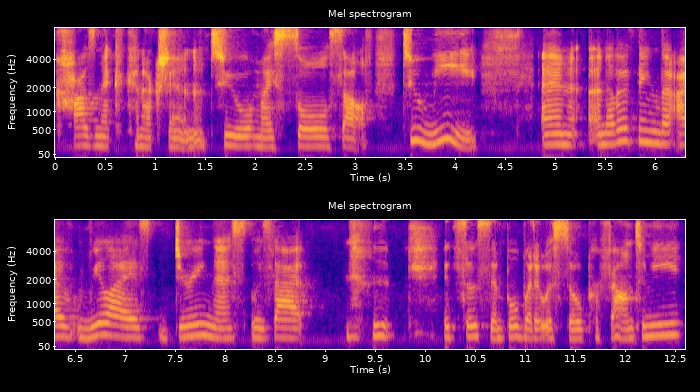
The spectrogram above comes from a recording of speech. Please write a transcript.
cosmic connection, to my soul self, to me. And another thing that I've realized during this was that it's so simple, but it was so profound to me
